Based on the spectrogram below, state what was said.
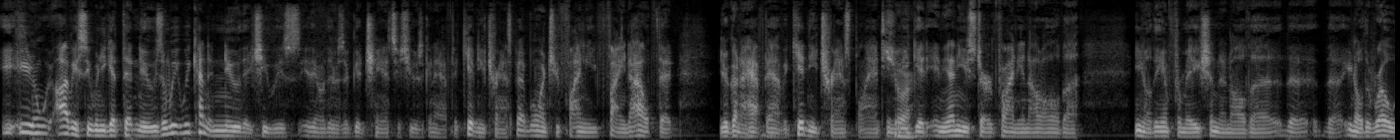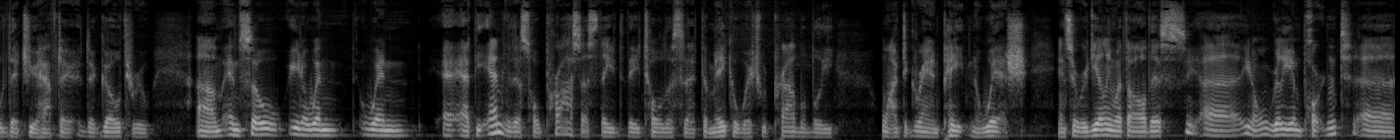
You- know, obviously, when you get that news, and we, we kind of knew that she was, you know, there's a good chance that she was going to have to kidney transplant. But once you finally find out that you're going to have to have a kidney transplant, you know, you get, and then you start finding out all the, you know, the information and all the the, the you know the road that you have to to go through. Um, and so, you know, when when at the end of this whole process, they they told us that the Make a Wish would probably want to grant Payton a wish, and so we're dealing with all this, uh, you know, really important, uh,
